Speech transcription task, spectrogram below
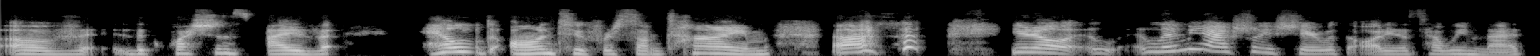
of the questions I've held on to for some time. Uh, you know, let me actually share with the audience how we met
